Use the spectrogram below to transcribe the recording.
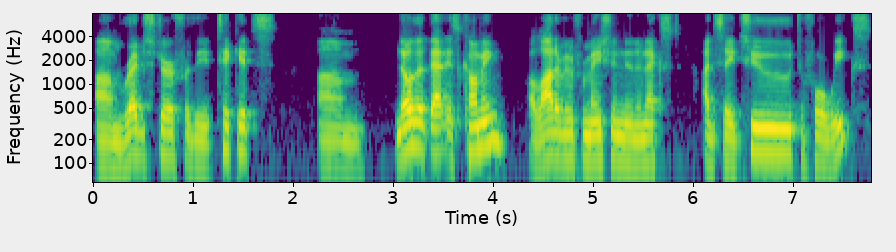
um, register for the tickets. Um, know that that is coming. A lot of information in the next, I'd say, two to four weeks.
